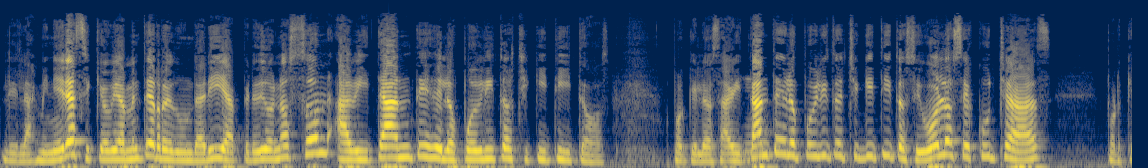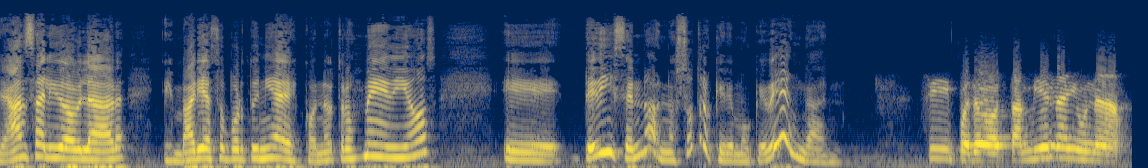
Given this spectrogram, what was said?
de las mineras y que obviamente redundaría. Pero digo, no son habitantes de los pueblitos chiquititos, porque los habitantes de los pueblitos chiquititos, si vos los escuchás, porque han salido a hablar en varias oportunidades con otros medios, eh, te dicen, no, nosotros queremos que vengan. Sí, pero también hay una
